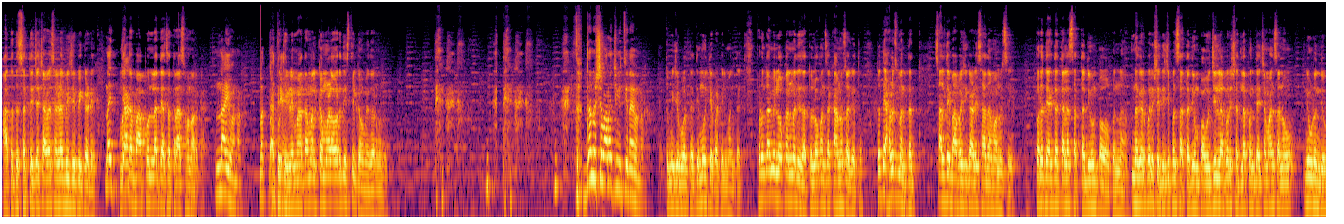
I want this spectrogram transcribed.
आता तर सत्तेच्या चाव्या सगळ्या बीजेपीकडे नाही मग आता बापूंला त्याचा त्रास होणार का? नाही होणार. मला बापू खात्री आहे. थिगळे मग आता मला कमळावर दिसतील का उमेदवार म्हणून? धनुष्यबाणाची युती नाही होणार. तुम्ही जे बोलताय ते मोहिते पाटील म्हणतात. परंतु आम्ही लोकांमध्ये जातो लोकांचा कानोसा घेतो. तर ते हळूच म्हणतात चालते बाबाजी गाडी साधा माणूस आहे. परत एकदा त्याला सत्ता देऊन पाहू पण ना. नगर परिषदेची पण सत्ता देऊन पाहू जिल्हा परिषदला पण त्याच्या माणसानं निवडून देऊ.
